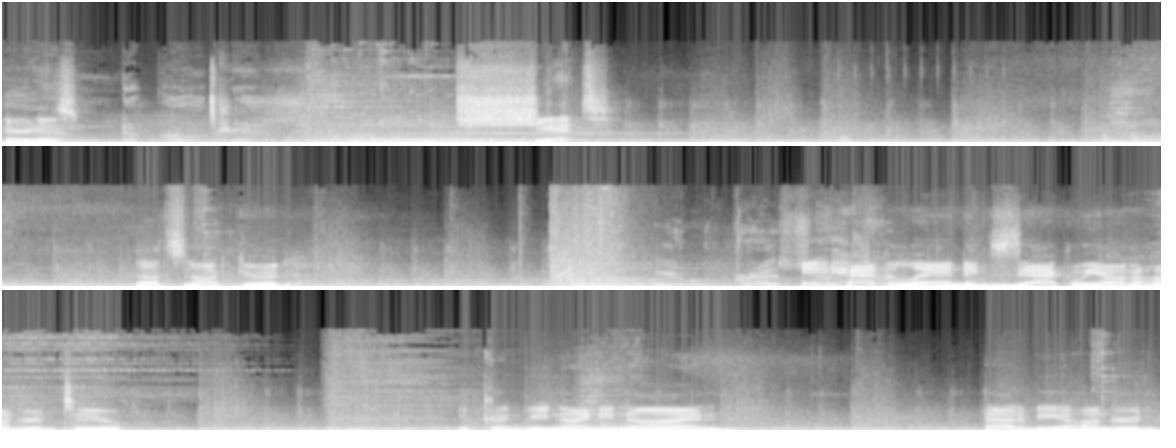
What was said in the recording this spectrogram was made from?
There it is. Shit. That's not good. Impressive. It had to land exactly on 100 too. It couldn't be 99. Had to be 100.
